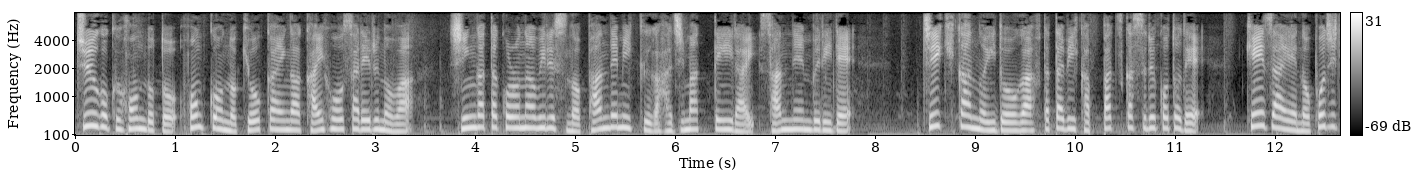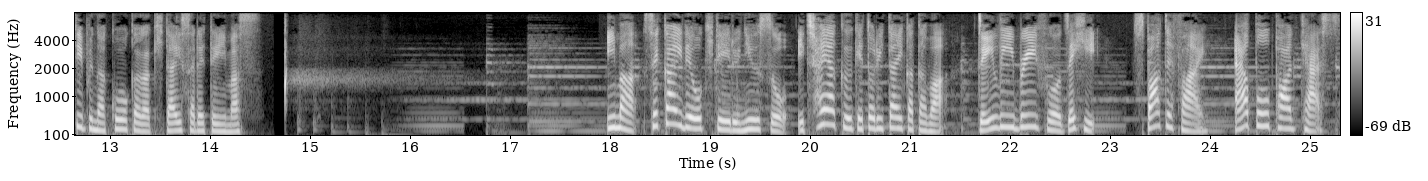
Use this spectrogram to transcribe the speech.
中国本土と香港の境界が開放されるのは新型コロナウイルスのパンデミックが始まって以来3年ぶりで地域間の移動が再び活発化することで経済へのポジティブな効果が期待されています今、世界で起きているニュースをいち早く受け取りたい方は、Daily Brief をぜひ、Spotify、Apple Podcasts、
